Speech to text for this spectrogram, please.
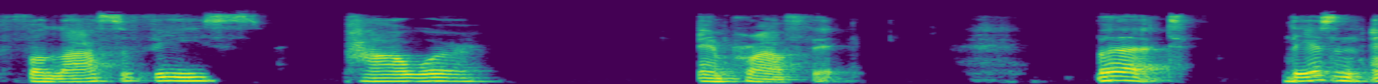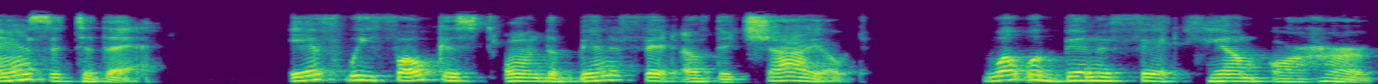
philosophies, power, and profit. But there's an answer to that. If we focused on the benefit of the child, what would benefit him or her?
